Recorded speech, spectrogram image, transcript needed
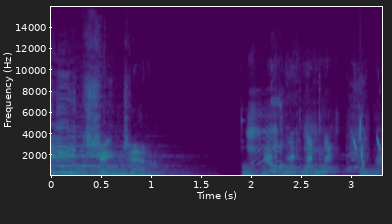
И Джинджер!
